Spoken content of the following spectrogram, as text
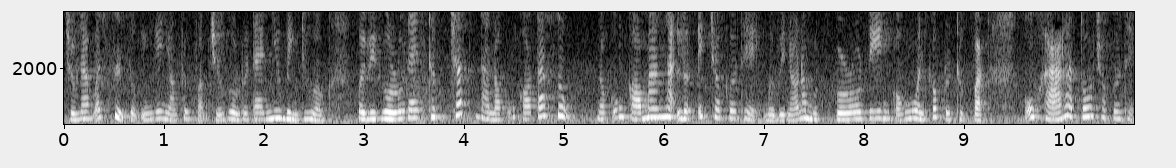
chúng ta vẫn sử dụng những cái nhóm thực phẩm chứa gluten như bình thường. Bởi vì gluten thực chất là nó cũng có tác dụng nó cũng có mang lại lợi ích cho cơ thể bởi vì nó là một protein có nguồn gốc từ thực vật cũng khá là tốt cho cơ thể.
